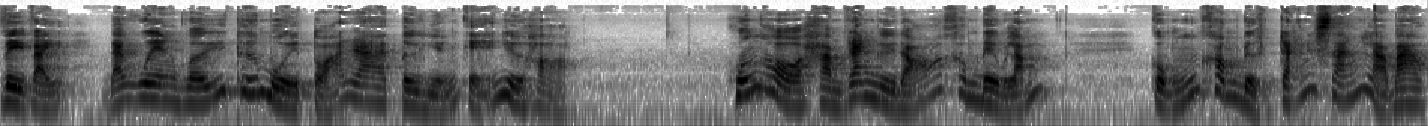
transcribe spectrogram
Vì vậy đã quen với thứ mùi tỏa ra từ những kẻ như họ. Huấn hồ hàm răng người đó không đều lắm, cũng không được trắng sáng là bao.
